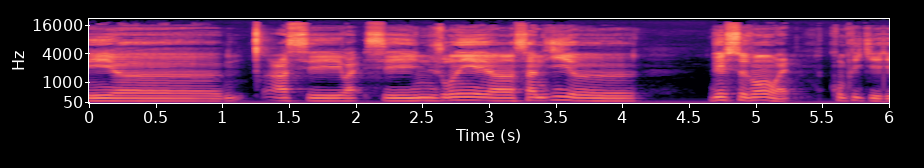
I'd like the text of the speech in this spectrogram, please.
Mais euh, ah, c'est, ouais, une journée, un samedi euh, décevant, ouais, compliqué.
